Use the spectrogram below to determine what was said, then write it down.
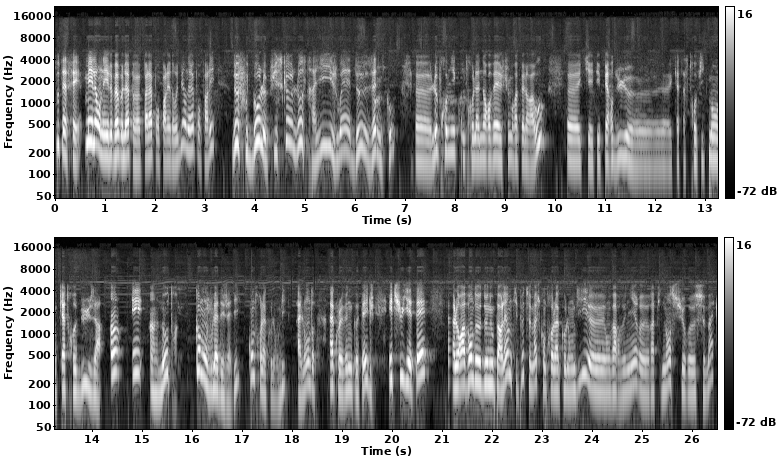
Tout à fait. Mais là, on est là, pas là pour parler de rugby, on est là pour parler de football, puisque l'Australie jouait deux amicaux. Euh, le premier contre la Norvège, tu me rappelleras où, euh, qui a été perdu euh, catastrophiquement 4 buts à 1, et un autre, comme on vous l'a déjà dit, contre la Colombie à Londres, à Craven Cottage. Et tu y étais. Alors avant de, nous parler un petit peu de ce match contre la Colombie, on va revenir rapidement sur ce match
